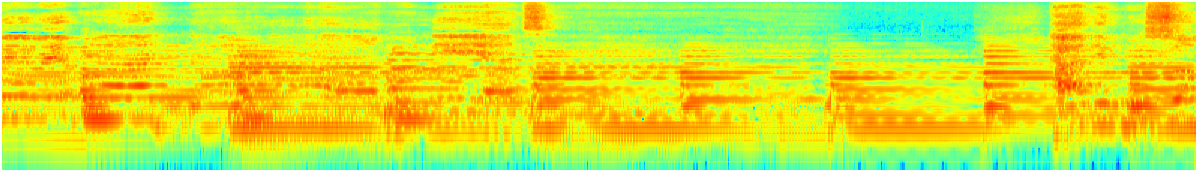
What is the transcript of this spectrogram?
wewe Bwana uniachie hadi mwisho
